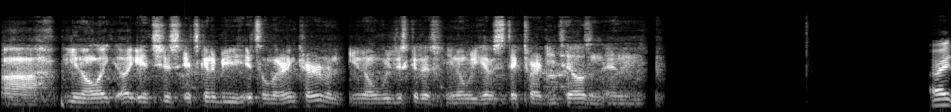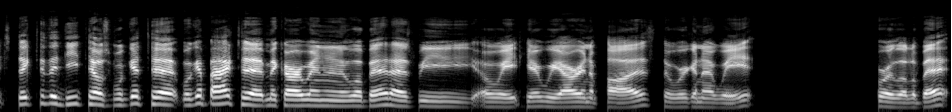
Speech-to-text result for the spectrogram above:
uh, you know, like, like it's just it's gonna be it's a learning curve, and you know we just gotta you know we gotta stick to our details and, and All right, stick to the details. We'll get to we'll get back to MacEwen in a little bit as we await here. We are in a pause, so we're gonna wait for a little bit.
